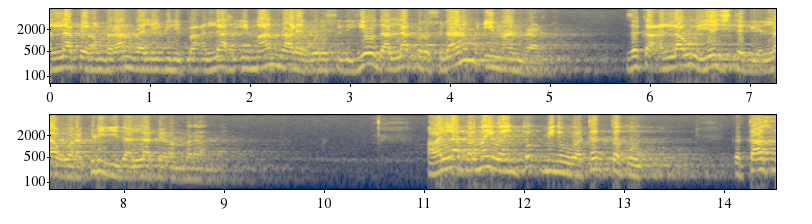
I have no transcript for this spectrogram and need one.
الله پیغمبران را لېګلي په الله ایمان راړې او رسوله یو د الله پر رسولانم ایمان راړې ځکه الله یجتبی الله ورکړي دي د الله پیغمبران الله فرمای و ان تؤمنو وتتقو که تاسو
